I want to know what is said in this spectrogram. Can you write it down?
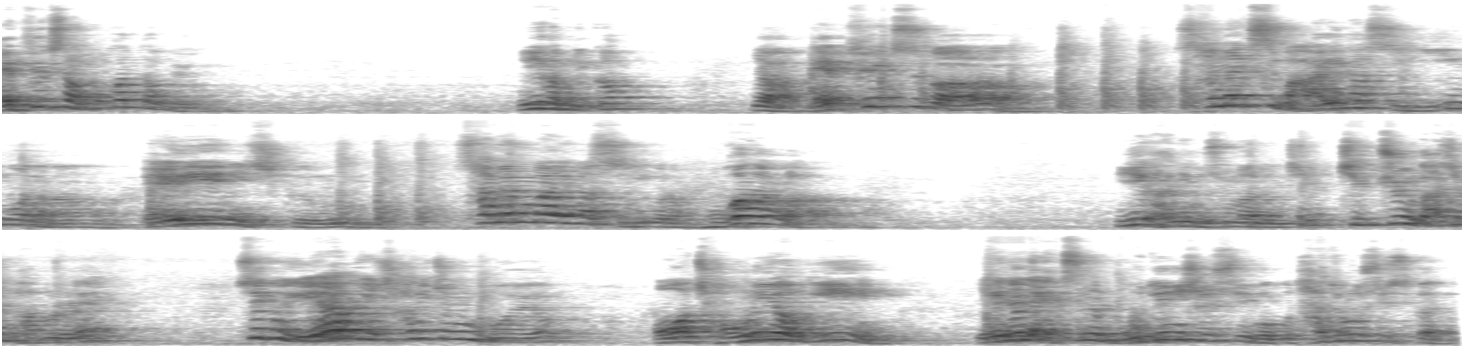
Fx랑 똑같다고요. 이해갑니까? 야, fx가 3x 마이너스 2인 거나 an이 지금 3n 마이너스 2인 거랑 뭐가 달라? 이해가 아니 무슨 말인지? 집중, 나 좀 봐볼래? 지금 얘하고의 차이점은 뭐예요? 어, 정의역이 얘는 x는 모든 실수 있고 다 들어올 수 있을 거야.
